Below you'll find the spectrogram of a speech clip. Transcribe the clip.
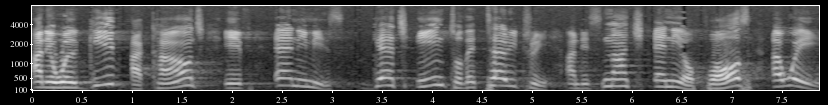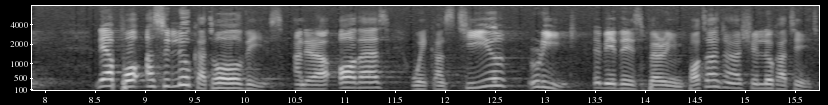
and he will give account if enemies get into the territory and they snatch any of us away. Therefore, as we look at all these, and there are others we can still read. Maybe this is very important, and I should look at it.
